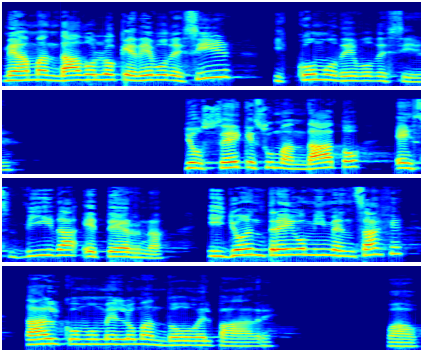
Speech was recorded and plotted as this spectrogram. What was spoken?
me ha mandado lo que debo decir y cómo debo decir. Yo sé que su mandato es vida eterna y yo entrego mi mensaje tal como me lo mandó el Padre. Wow.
